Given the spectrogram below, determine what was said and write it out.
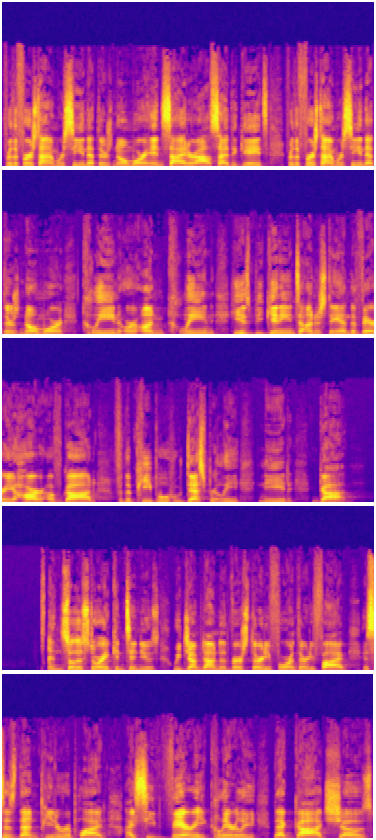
For the first time, we're seeing that there's no more inside or outside the gates. For the first time, we're seeing that there's no more clean or unclean. He is beginning to understand the very heart of God for the people who desperately need God. And so the story continues. We jump down to verse 34 and 35. It says, Then Peter replied, I see very clearly that God shows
